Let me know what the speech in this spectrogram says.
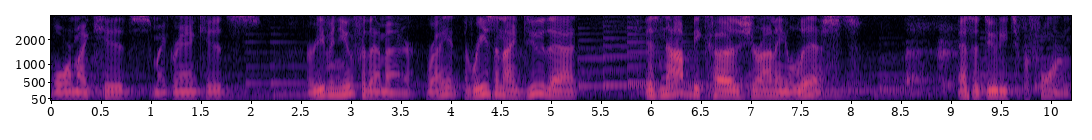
or my kids, my grandkids, or even you for that matter, right? The reason I do that is not because you're on a list as a duty to perform.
